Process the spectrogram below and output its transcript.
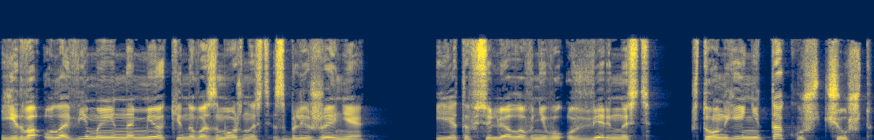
едва уловимые намеки на возможность сближения, и это вселяло в него уверенность, что он ей не так уж чужд.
